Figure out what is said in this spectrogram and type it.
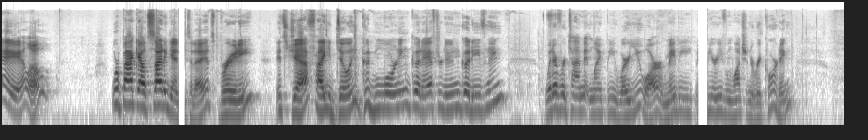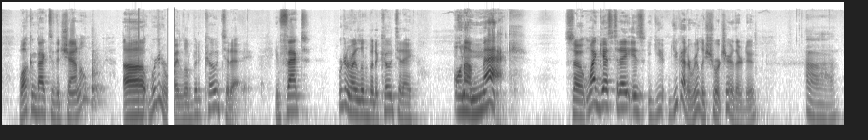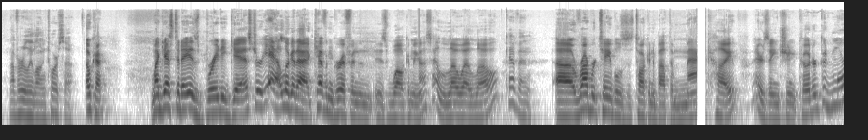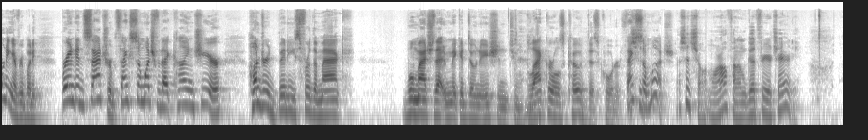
Hey, hello. We're back outside again today. It's Brady. It's Jeff. How you doing? Good morning, good afternoon, good evening. Whatever time it might be where you are, or maybe, maybe you're even watching a recording. Welcome back to the channel. Uh, we're going to write a little bit of code today. In fact, we're going to write a little bit of code today on a Mac. So my guest today is you. You got a really short chair there, dude. Uh, I have a really long torso. Okay. My guest today is Brady Gaster. Yeah, look at that. Kevin Griffin is welcoming us. Hello, hello. Kevin. Uh, Robert Tables is talking about the Mac hype. There's Ancient Coder. Good morning, everybody. Brandon Satcham, thanks so much for that kind cheer. 100 biddies for the Mac. We'll match that and make a donation to Black Girls Code this quarter. Thanks so much. I should show up more often. I'm good for your charity.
